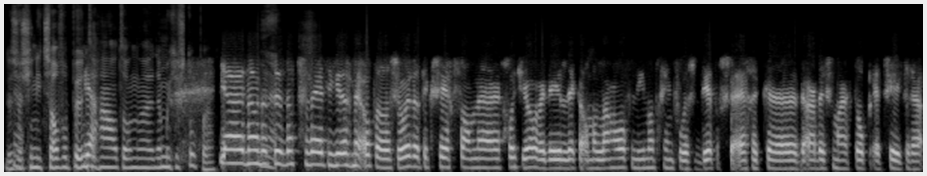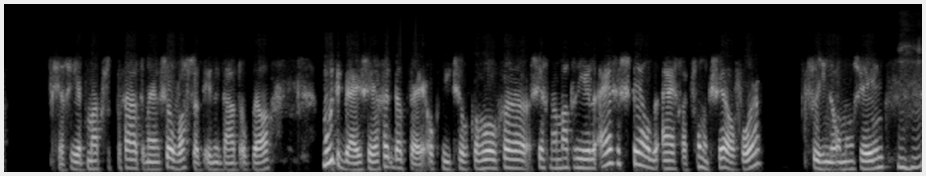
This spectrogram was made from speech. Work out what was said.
Dus Ja. als je niet zoveel punten Ja. haalt, dan, uh, dan moet je stoppen. Ja, nou, dat, Ja. eh, dat verwijt de jeugd mij ook wel eens hoor. Dat ik zeg van, eh god joh, wij deden lekker allemaal lang over. Niemand ging voor zijn dertigste eigenlijk eh, de arbeidsmarkt op, et cetera. Ik zeg, je hebt makkelijk praten, maar zo was dat inderdaad ook wel. Moet ik bij zeggen dat wij ook niet zulke hoge, zeg maar, materiële eisen stelden eigenlijk, vond ik zelf hoor. Vrienden om ons heen, Mhm.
